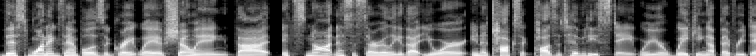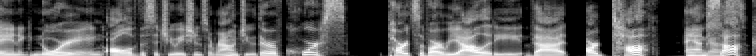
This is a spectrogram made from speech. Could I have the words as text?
This one example is a great way of showing that it's not necessarily that you're in a toxic positivity state where you're waking up every day and ignoring all of the situations around you. There are of course parts of our reality that are tough and yes. suck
